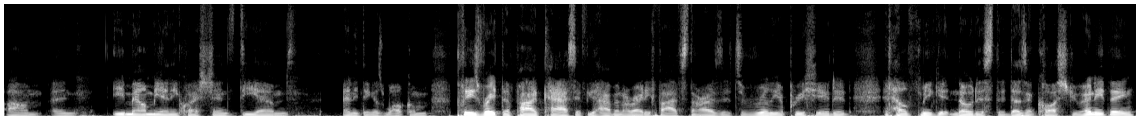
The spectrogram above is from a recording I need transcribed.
Um, and email me any questions, DMs, anything is welcome. Please rate the podcast if you haven't already, five stars. It's really appreciated. It helps me get noticed. It doesn't cost you anything,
